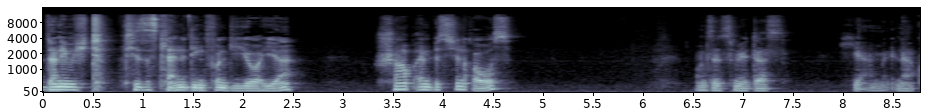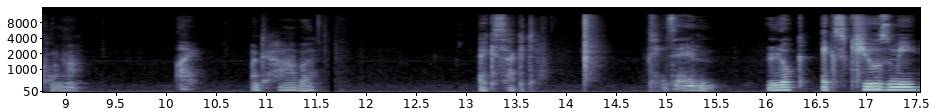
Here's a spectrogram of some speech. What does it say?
Dann nehme ich dieses kleine Ding von Dior hier. Scharf ein bisschen raus. Und setze mir das hier einmal in der Corner. Und habe exakt denselben Look. Excuse me.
